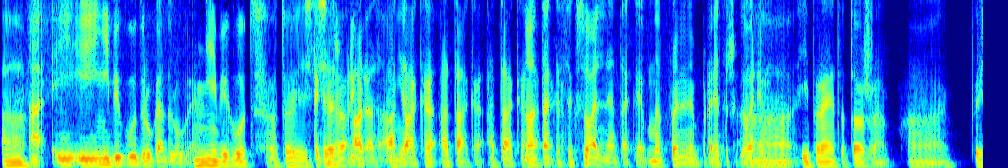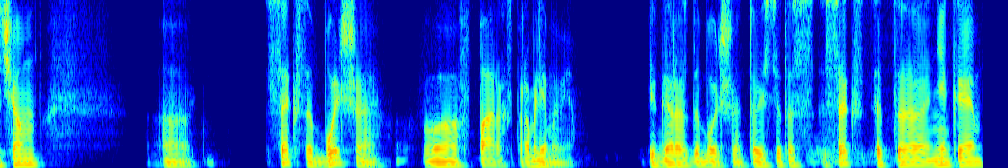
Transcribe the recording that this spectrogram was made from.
А, а, и, и не бегут друг от друга. Не бегут. То есть так это а, атака, нет? атака, атака. Но атака. атака сексуальная атака. Мы правильно про это же говорим. А, и про это тоже. А, причем а, секса больше в, в парах с проблемами. Их гораздо больше. То есть это секс — это некая,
